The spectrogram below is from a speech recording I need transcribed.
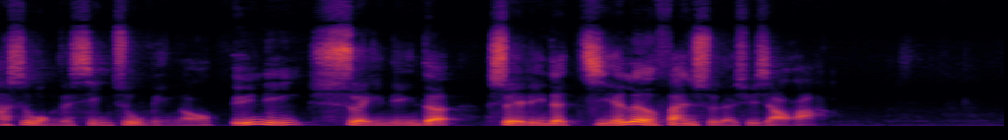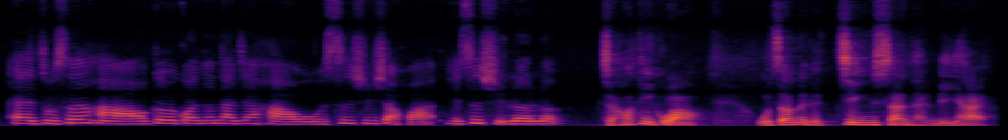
他是我们的新著名哦，云林水宁的水林的杰乐番薯的徐小华。哎，主持人好，各位观众大家好，我是徐小华，也是徐乐乐。讲到地瓜，我知道那个金山很厉害。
